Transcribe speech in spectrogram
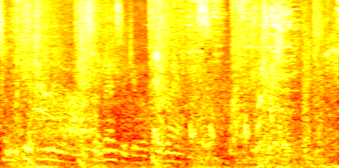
So we can analyze the residue of the webs.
